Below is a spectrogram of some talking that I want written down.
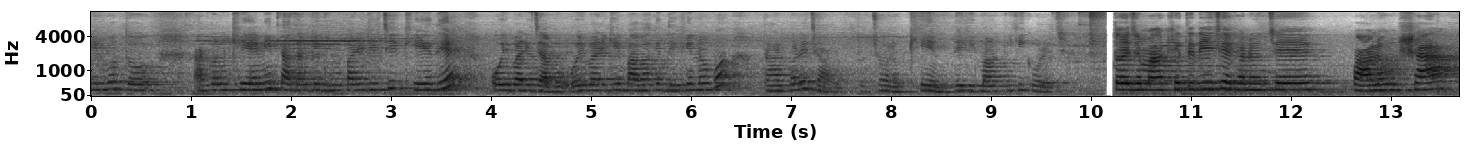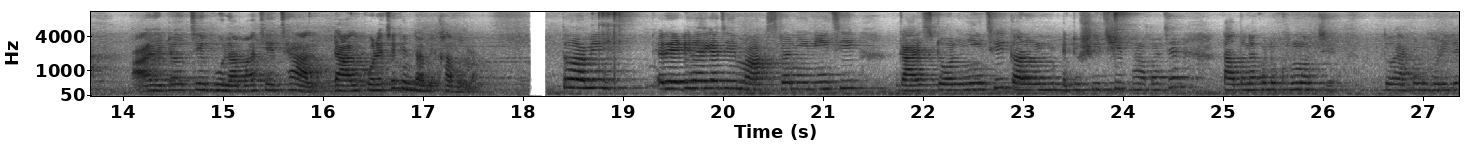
কিনবো। তো এখন খেয়ে নিই, তাতানকে ঘুম পাড়িয়ে দিয়েছি। খেয়ে দিয়ে ওই বাড়ি যাব। ওই বাড়ি গিয়ে বাবাকে দেখে নেব। তারপরে যাব। তো চলো, খেয়ে নিই। দেখি মা কী কী করেছে। তো এই যে মা খেতে দিয়েছে, এখানে হচ্ছে পালং শাক আর এটা হচ্ছে ভোলা মাছের ঝাল। ডাল করেছে, কিন্তু আমি খাব না। তো আমি রেডি হয়ে গেছি, এই মাস্কটা নিয়ে নিয়েছি। গায়ে স্টল নিয়েছি, কারণ একটু শীত শীত ভাব আছে তাতন এখনও ঘুমোচ্ছে তো এখন ঘড়িতে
